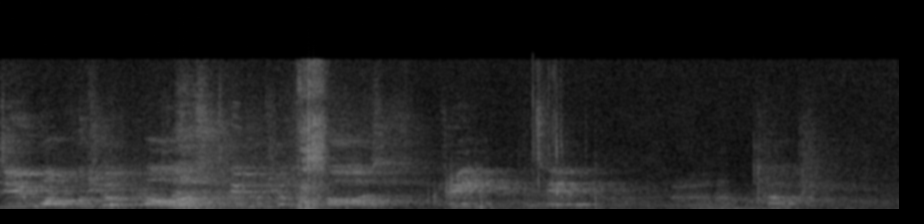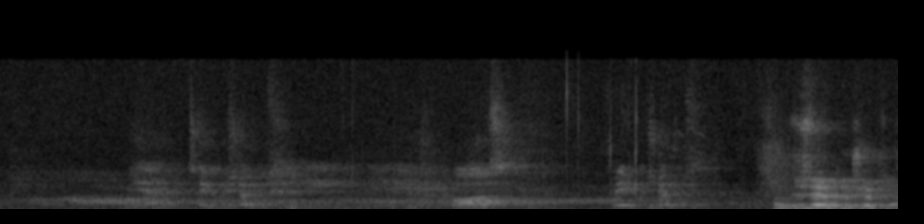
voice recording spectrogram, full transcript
do one push-up, pause, two push-ups, pause, three, two, go. Yeah, two push-ups, pause, three push-ups. I'm just doing a push-up, yeah.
